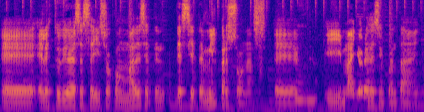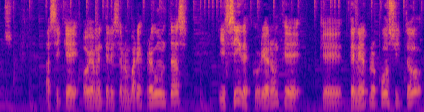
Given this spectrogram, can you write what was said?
eh, el estudio ese se hizo con más de 7.000 personas eh, y mayores de 50 años. Así que obviamente le hicieron varias preguntas y sí, descubrieron que, tener propósito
